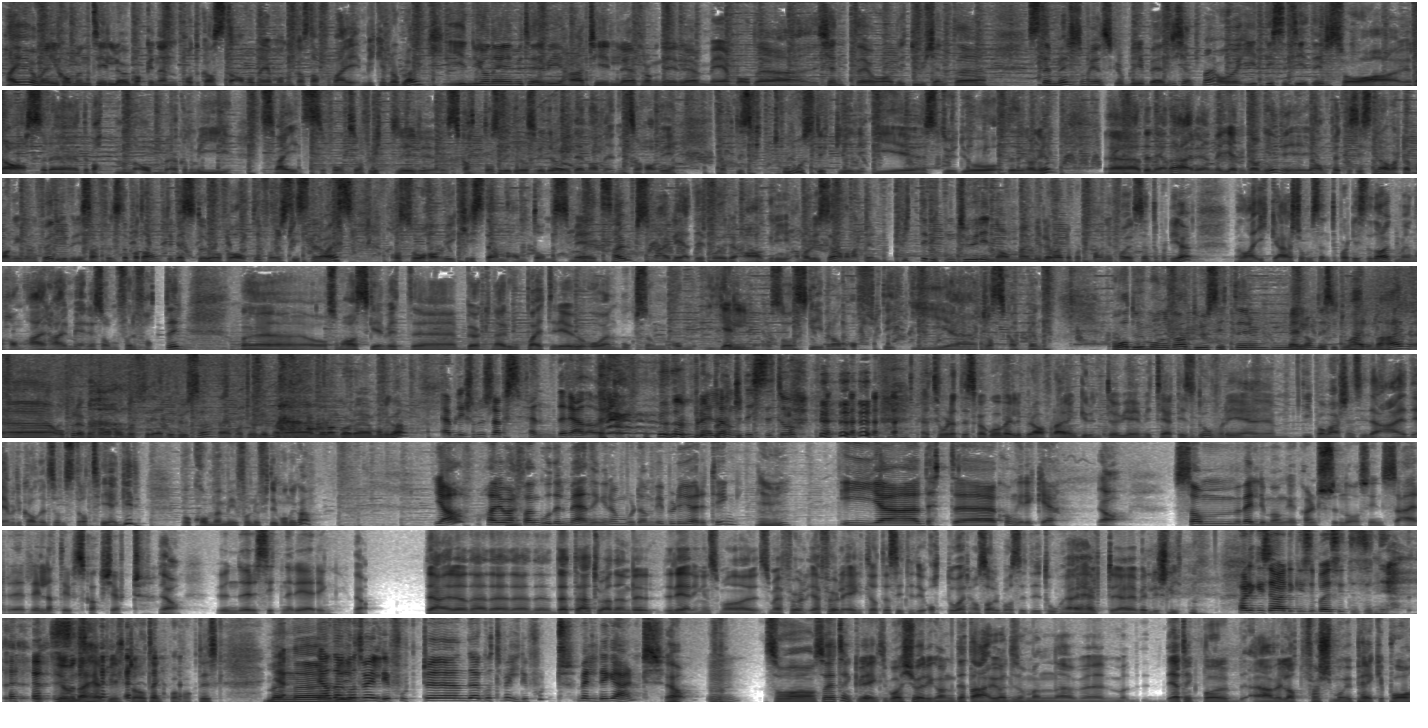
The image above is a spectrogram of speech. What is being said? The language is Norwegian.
Hei og velkommen til Løvebakken, en podkast av og med Monica meg, Mikkel Loblaug. I ny og ne inviterer vi her til Frogner med både kjente og litt ukjente stemmer som vi ønsker å bli bedre kjent med. Og i disse tider så raser det debatten om økonomi, Sveits, folk som flytter, skatt osv. Videre, og, og i den anledning så har vi faktisk to stykker i studio denne gangen. Eh, den ene er en gjenganger. Jan Petter Sissener har vært der mange ganger før. Ivrig samfunnsdebattant, investor og forvalter for Sissener AS. Og så har vi Christian Anton Smedshaug, som er leder for Agri Analyse. Han har vært en bitte liten tur innom Miljøverndepartementet for Senterpartiet. Men han ikke er som senterpartist i dag, men han er her mer som forfatter. Eh, og som har skrevet eh, bøkene 'Europa etter EU' og en bok som om gjeld. Og så skriver han ofte i Klassekampen. Og du Monica, du sitter mellom disse to herrene her eh, og prøver nå å holde fred i huset. Det er bare tuller, men eh, hvordan går det, Monica? Jeg blir som en slags fender, jeg da, vet du. mellom disse to. jeg tror dette skal gå veldig bra, for det er en grunn til at vi har invitert disse to. Fordi eh, de på hver sin side er det jeg vil kalle litt sånn strateger, og kommer med mye fornuftig, Monica. Ja, har i hvert fall en god del meninger om hvordan vi burde gjøre ting. Mm. I uh, dette kongeriket. Ja som veldig mange kanskje nå syns er relativt skakkjørt ja. under sittende regjering. Ja. Det er, det, det, dette er tror jeg den regjeringen som, har, som jeg føler Jeg føler egentlig at jeg har sittet i åtte år, og så har jeg bare sittet i to. Jeg er, helt, jeg er veldig sliten. Har de ikke, har de ikke bare sittet siden Jo, men det er helt vilt å tenke på, faktisk. Men, ja, ja, det har vi, gått veldig fort. Eh, det har gått veldig fort. Veldig gærent. Ja. Mm. Så, så, jeg tenker vi egentlig bare kjører i gang. Dette er jo liksom en eh, Det jeg tenker på, er vel at først må vi peke på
